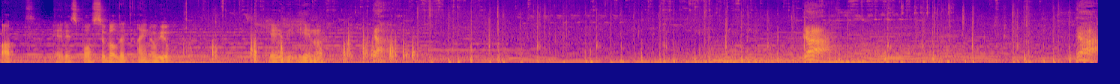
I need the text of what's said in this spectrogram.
but it is possible that I know you. Okay, the inn. Yeah. Yeah. Yeah.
